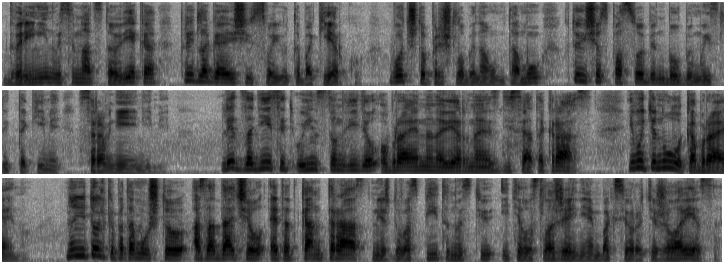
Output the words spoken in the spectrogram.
Дворянин 18 века, предлагающий свою табакерку. Вот что пришло бы на ум тому, кто еще способен был бы мыслить такими сравнениями. Лет за 10 Уинстон видел О'Брайена, наверное, с десяток раз. Его тянуло к О'Брайену. Но не только потому, что озадачил этот контраст между воспитанностью и телосложением боксера-тяжеловеса.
